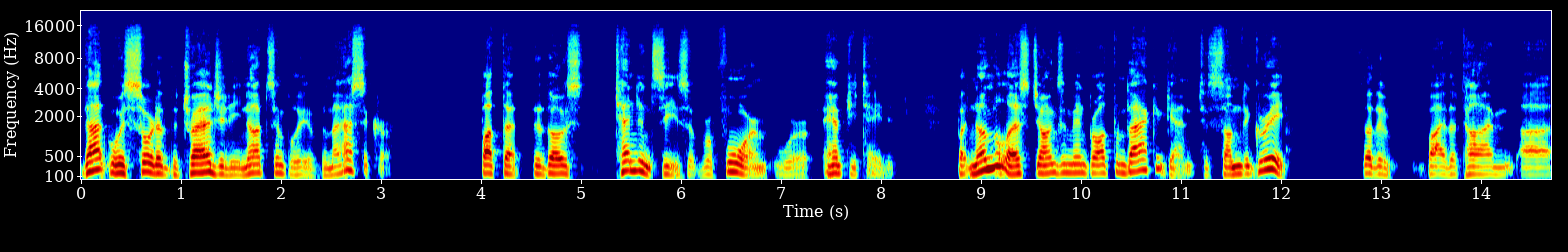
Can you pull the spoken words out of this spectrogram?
that was sort of the tragedy, not simply of the massacre, but that those tendencies of reform were amputated. But nonetheless, Jiang Zemin brought them back again to some degree. So that by the time uh,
